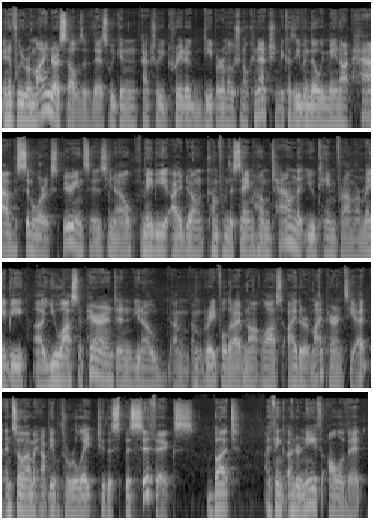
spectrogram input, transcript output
And if we remind ourselves of this, we can actually create a deeper emotional connection because even though we may not have similar experiences, you know, maybe I don't come from the same hometown that you came from, or maybe uh, you lost a parent, and, you know, I'm, I'm grateful that I have not lost either of my parents yet. And so I might not be able to relate to the specifics, but I think underneath all of it,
